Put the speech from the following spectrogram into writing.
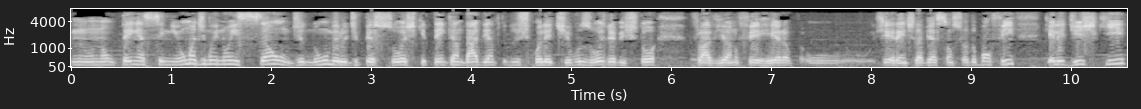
não tem assim nenhuma diminuição de número de pessoas que tem que andar dentro dos coletivos. Hoje entrevistou Flaviano Ferreira, o gerente da aviação Senhor do Bonfim, que ele diz que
